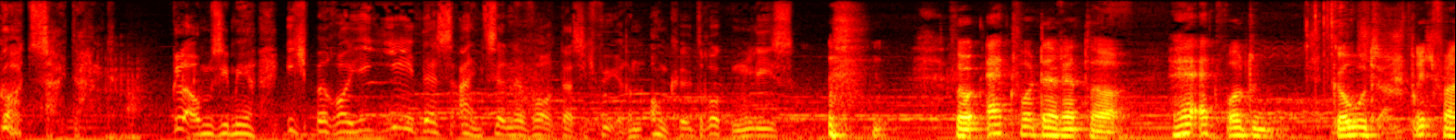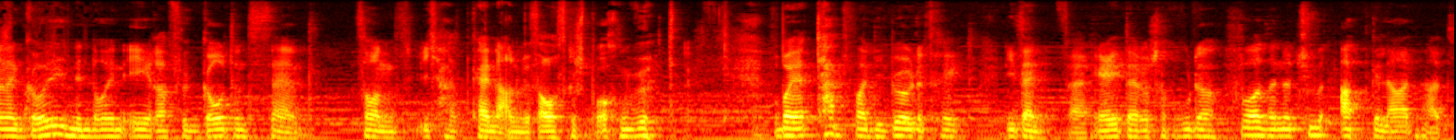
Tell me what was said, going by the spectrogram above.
Gott sei Dank. Glauben Sie mir, ich bereue jedes einzelne Wort, das ich für Ihren Onkel drucken ließ. So, Edward der Retter. Herr Edward Gold spricht von einer goldenen neuen Ära für Golden Sand. Sonst, ich habe keine Ahnung, wie es ausgesprochen wird. Wobei er tapfer die Bürde trägt, die sein verräterischer Bruder vor seiner Tür abgeladen hat.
